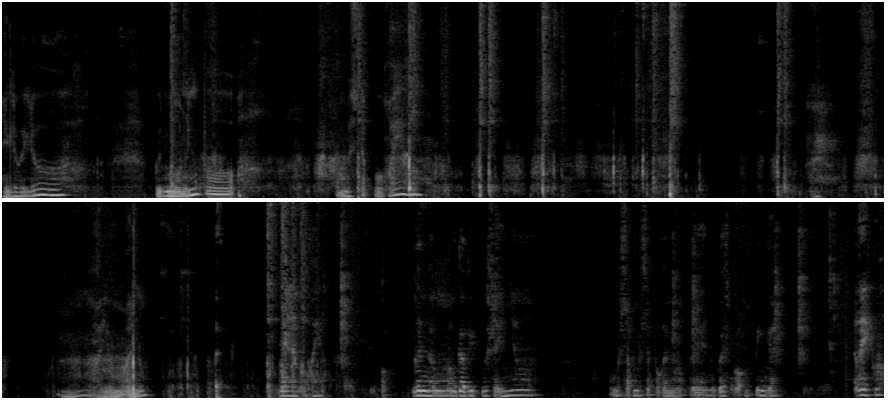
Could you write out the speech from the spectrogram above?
Hello, hello. Good morning po. Kumusta po kayo? Hmm, ayaw mo ano? Ganyan po kayo. Gandang magabi po sa inyo. Kumusta, kumusta po kayo mga pre? Nugas po akong pinggan. Aray ko.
